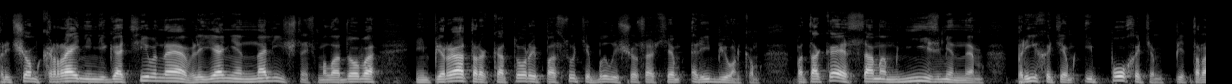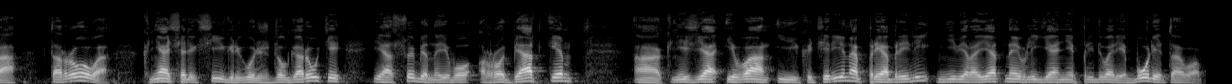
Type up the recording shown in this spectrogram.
причем крайне негативное влияние на личность молодого императора, который, по сути, был еще совсем ребенком, потакая самым низменным прихотям и похотям Петра II, князь Алексей Григорьевич Долгорукий и особенно его робятки, князья Иван и Екатерина, приобрели невероятное влияние при дворе. Более того,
